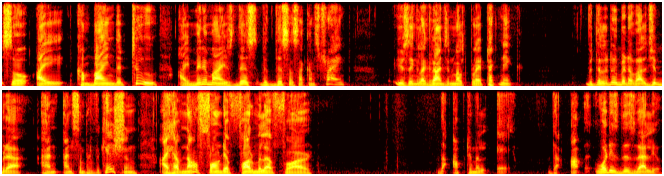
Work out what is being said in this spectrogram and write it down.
So I combine the two I minimize this with this as a constraint using Lagrangian multiplier technique with a little bit of algebra and, and simplification I have now found a formula for the optimal A. The, what is this value?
